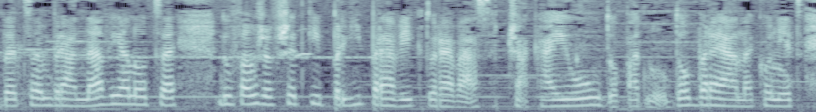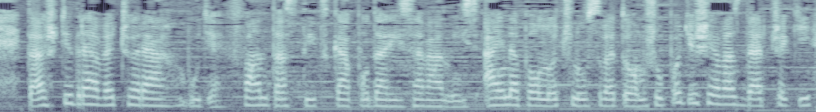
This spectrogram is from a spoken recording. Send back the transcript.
decembra na Vianoce. Dúfam, že všetky prípravy, ktoré vás čakajú, dopadnú dobre a nakoniec tá štedrá večera bude fantastická. Podarí sa vám ísť aj na polnočnú svetu omšu. Potešia vás darčeky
